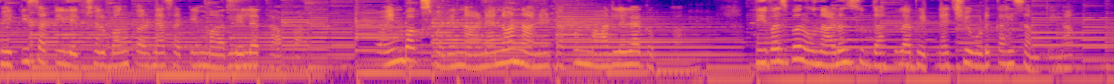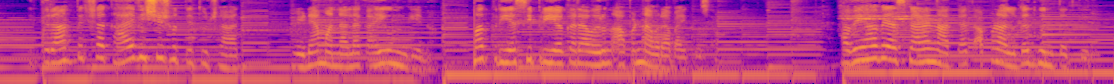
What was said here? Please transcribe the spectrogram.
भेटीसाठी लेक्चर बंक करण्यासाठी मारलेल्या थापा कॉईन बॉक्समध्ये नाण्यांवर नाणे टाकून मारलेल्या गप्पा. दिवसभर उन्हाळून सुद्धा तुला भेटण्याची ओढ काही संपेना इतरांपेक्षा काय विशेष होते तुझ्यात? वेड्या मनाला काही उमगेना. मग प्रियसी प्रियकरावरून आपण नवरा बायको झालो. हवे हवे असणाऱ्या नात्यात आपण अलगद गुंतत गेलो.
